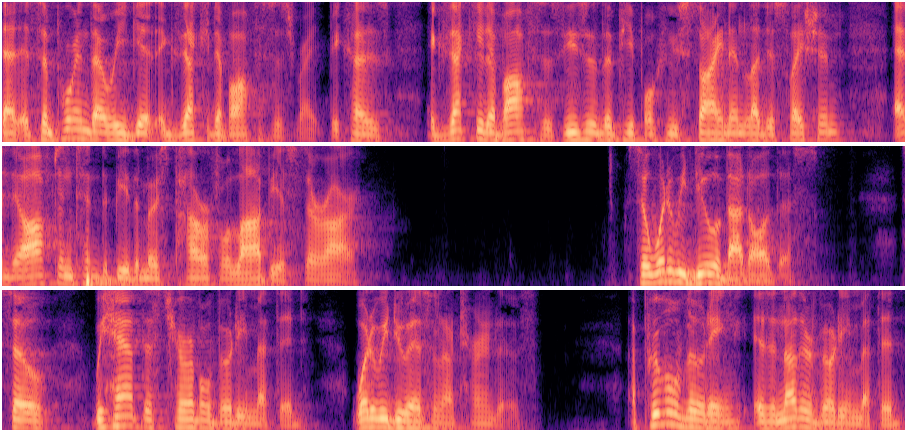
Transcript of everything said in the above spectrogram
that it's important that we get executive offices right because executive offices, these are the people who sign in legislation and they often tend to be the most powerful lobbyists there are. So what do we do about all this? So we have this terrible voting method. What do we do as an alternative? Approval voting is another voting method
